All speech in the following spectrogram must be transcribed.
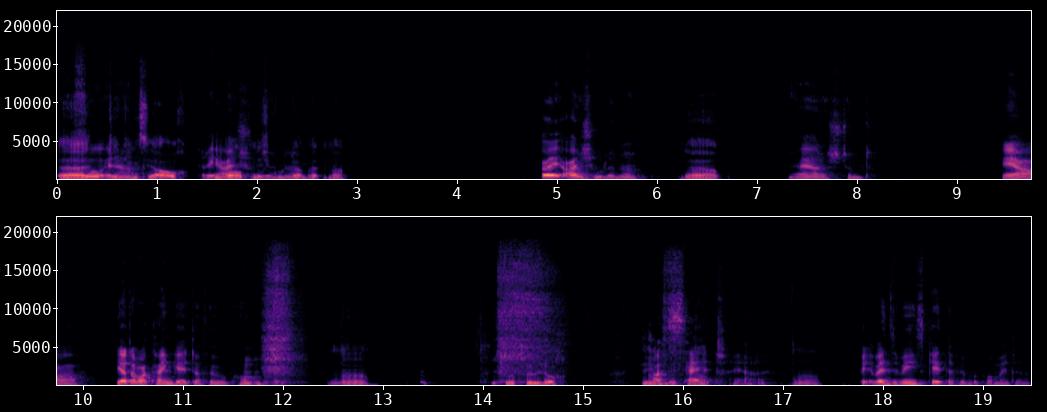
Äh, So, der ging es ja auch überhaupt nicht Realschule, gut ne? damit, ne? Realschule, ne? Ja, ja. Ja, ja, das stimmt. Ja. Die hat aber kein Geld dafür bekommen. ja. Ist natürlich auch Ah, dämlich, ne? sad, ja. Ja. Wenn sie wenigstens Geld dafür bekommen hätte,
